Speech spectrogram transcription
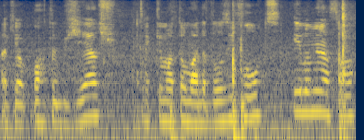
Aqui é o porta-objetos. Aqui uma tomada 12 volts iluminação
